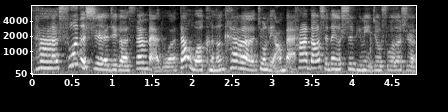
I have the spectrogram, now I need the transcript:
他说的是这个三百多，但我可能开了就两百。他当时那个视频里就说的是。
